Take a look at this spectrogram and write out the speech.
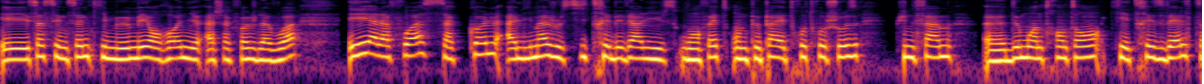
Et ça, c'est une scène qui me met en rogne à chaque fois que je la vois. Et à la fois, ça colle à l'image aussi très Beverly Hills, où en fait, on ne peut pas être autre chose qu'une femme de moins de 30 ans qui est très svelte.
